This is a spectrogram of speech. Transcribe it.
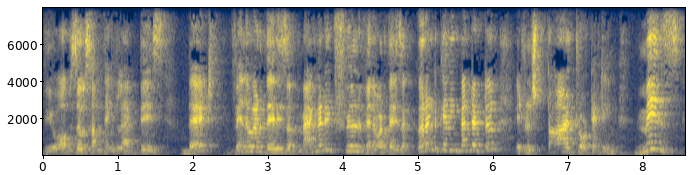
We observe something like this that whenever there is a magnetic field, whenever there is a current carrying conductor, it will start rotating. Means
